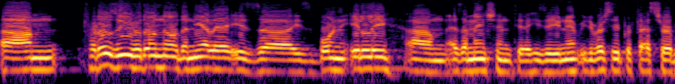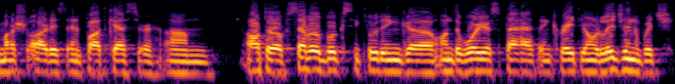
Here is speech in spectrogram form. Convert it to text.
Um, for those of you who don't know, Daniele is uh, is born in Italy. Um, as I mentioned, uh, he's a uni- university professor, martial artist, and podcaster. Um, author of several books, including uh, On the Warrior's Path and Create Your Own Religion, which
